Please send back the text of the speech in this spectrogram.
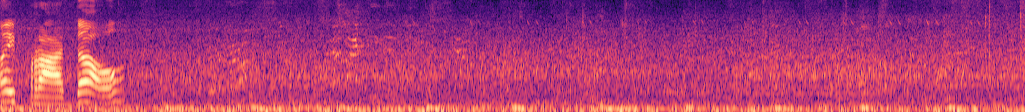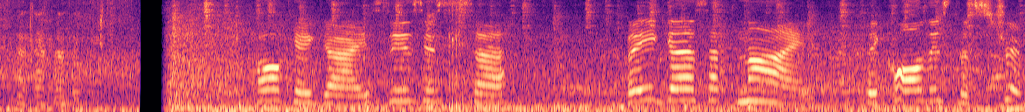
Ay, Prada oh. Guys, this is uh, Vegas at night. They call this the strip.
